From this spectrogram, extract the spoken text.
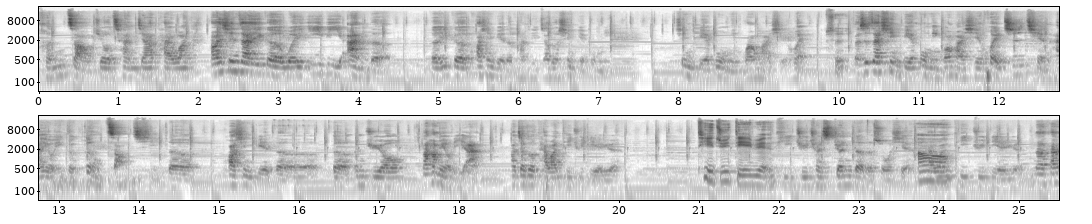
很早就参加台湾台湾现在一个唯一立案的的一个跨性别的团体，叫做性别不明性别不明关怀协会。是但是在性别不明关怀协会之前，还有一个更早期的跨性别的的 NGO，那他们有立案，它叫做台湾 TG 蝶园。TG 蝶园 TG transgender 的缩写，哦台湾 TG 蝶园。那它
